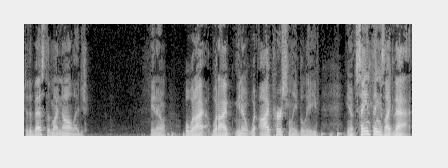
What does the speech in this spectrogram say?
to the best of my knowledge, you know, well, what I, what I, you know, what I personally believe, you know, saying things like that.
